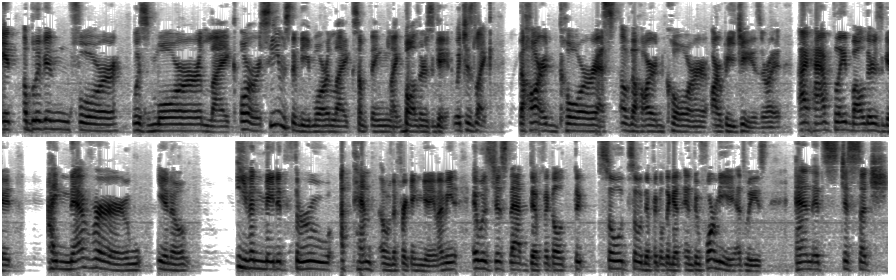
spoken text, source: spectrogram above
it Oblivion 4 was more like, or seems to be more like something like Baldur's Gate, which is like the hardcore of the hardcore RPGs, right? I have played Baldur's Gate. I never, you know, even made it through a tenth of the freaking game. I mean, it was just that difficult, to, so so difficult to get into for me at least. And it's just such,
